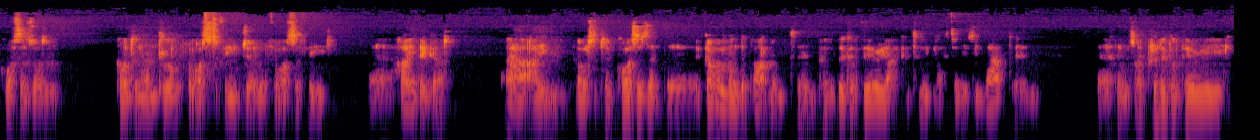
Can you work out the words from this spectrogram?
courses on continental philosophy, German philosophy, uh, Heidegger. Uh, I also took courses at the government department in political theory. I continued my studies in that in uh, things like critical theory,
